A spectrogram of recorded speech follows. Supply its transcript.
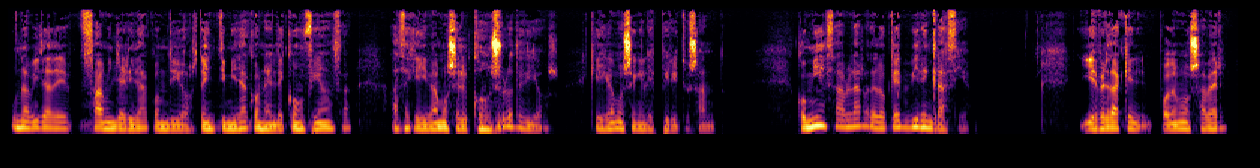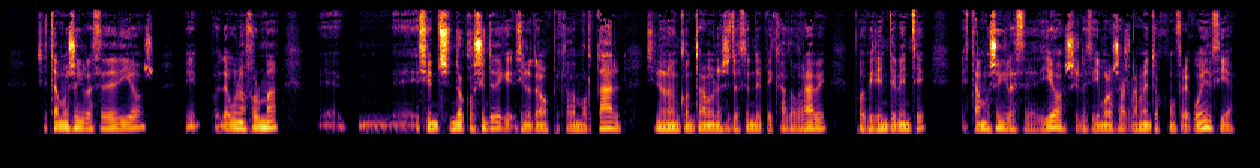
Una vida de familiaridad con Dios, de intimidad con Él, de confianza, hace que vivamos el consuelo de Dios, que vivamos en el Espíritu Santo. Comienza a hablar de lo que es vivir en gracia. Y es verdad que podemos saber si estamos en gracia de Dios, pues de alguna forma eh, siendo, siendo consciente de que si no tenemos pecado mortal, si no nos encontramos en una situación de pecado grave, pues evidentemente estamos en gracia de Dios. Si recibimos los sacramentos con frecuencia,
